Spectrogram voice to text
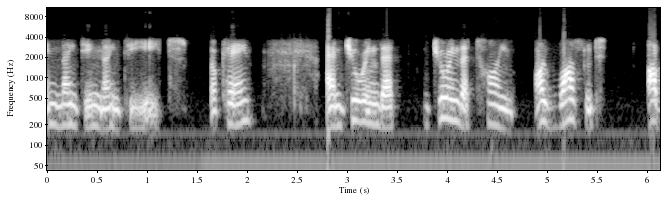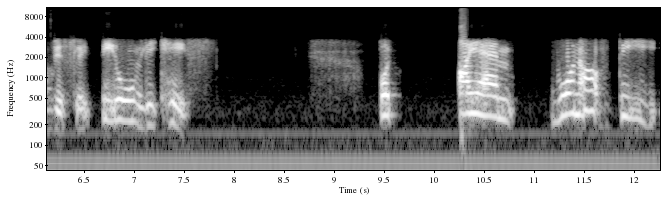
in 1998, okay, and during that during that time, I wasn't obviously the only case, but I am one of the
